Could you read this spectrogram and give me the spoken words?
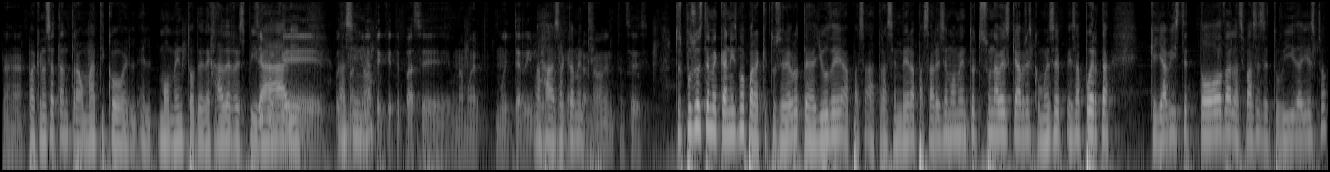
Ajá. Para que no sea tan traumático el, el momento de dejar de Sí, respirar. y- pues así, ¿no? imagínate que te pase una muerte muy terrible. Ajá, por exactamente. ejemplo, ¿no? Entonces, Entonces puso este mecanismo para que tu cerebro te ayude a, pasar, a trascender, a pasar ese momento. Entonces una vez que abres como ese, esa puerta, que ya viste todas las fases de tu vida y esto,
